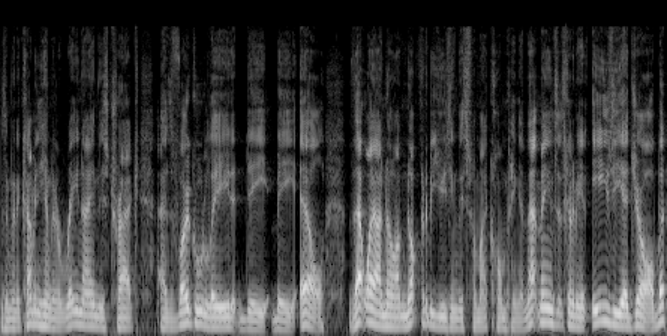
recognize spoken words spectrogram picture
I'm going to come in here, I'm going to rename this track as Vocal Lead DBL. That way I know I'm not going to be using this for my comping, and that means it's going to be an easier job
